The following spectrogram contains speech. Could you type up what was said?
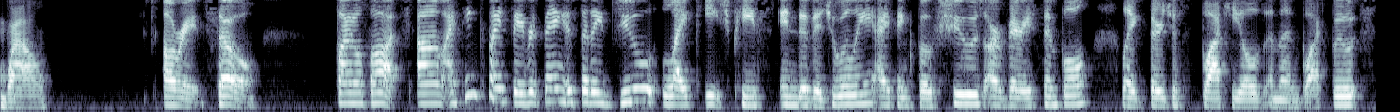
Wow. All right, so final thoughts. Um, I think my favorite thing is that I do like each piece individually. I think both shoes are very simple, like they're just black heels and then black boots.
